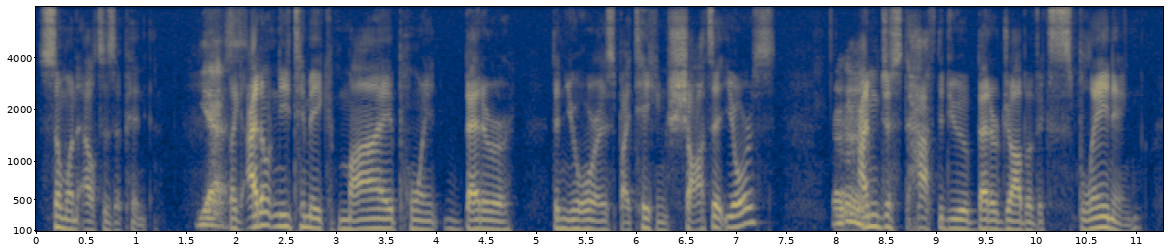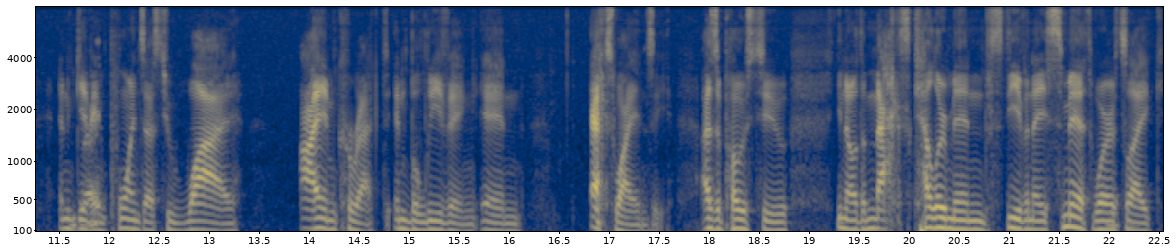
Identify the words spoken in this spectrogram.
someone else's opinion. Yes. Like I don't need to make my point better than yours by taking shots at yours. Mm-hmm. I'm just have to do a better job of explaining and giving right. points as to why I am correct in believing in X, Y, and Z as opposed to, you know, the Max Kellerman, Stephen A. Smith, where it's like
